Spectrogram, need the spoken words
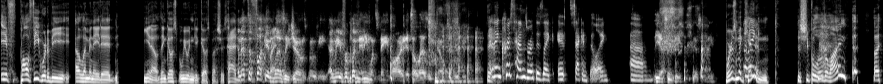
if Paul Feig were to be eliminated, you know, then Ghost we wouldn't get Ghostbusters. Had And that's a fucking Right. Leslie Jones movie. I mean, if we're putting anyone's name on it, it's a Leslie Jones movie. Yeah. and then chris hemsworth is like it's second billing um Yes, indeed. Yes, indeed. where's McKinnon? Is she below the line? like,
